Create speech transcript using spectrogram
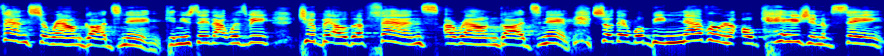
fence around God's name. Can you say that with me? To build a fence around God's name. So there will be never an occasion of saying,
